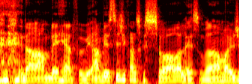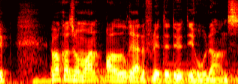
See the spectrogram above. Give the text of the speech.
Der han ble helt forbi. Han visste ikke hva han skulle svare, liksom. For han var jo ikke, det var akkurat som om han aldri hadde flyttet ut i hodet hans.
